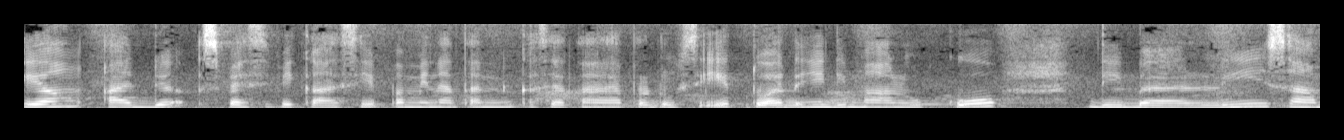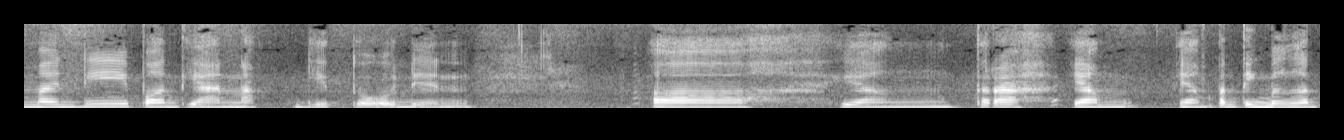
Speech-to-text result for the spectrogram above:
yang ada spesifikasi peminatan kesehatan reproduksi itu adanya di Maluku, di Bali, sama di Pontianak gitu. Dan uh, yang terah yang yang penting banget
